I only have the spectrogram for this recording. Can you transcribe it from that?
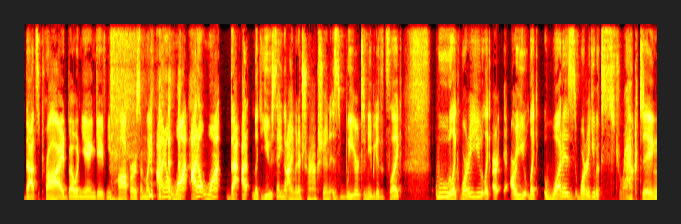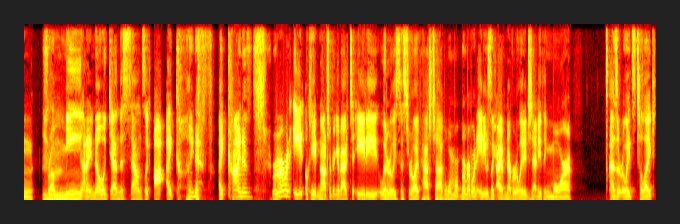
that's pride, Bowen Yang gave me poppers. I'm like, I don't want, I don't want that. I, like you saying that I'm an attraction is weird to me because it's like, ooh, like what are you like? Are are you like what is what are you extracting from Mhm. me? And I know again, this sounds like I, I kind of I kind of remember when eight. Okay, not to bring it back to eighty, literally sister life hashtag. But remember, remember when eighty was like, I've never related to anything more as it relates to like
